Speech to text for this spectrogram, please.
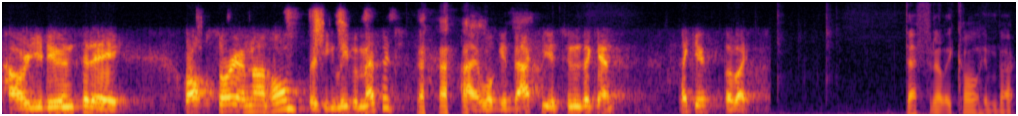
how are you doing today? Well, sorry I'm not home, but if you leave a message, I will get back to you as soon as I can. Thank you. Bye bye. Definitely call him back.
